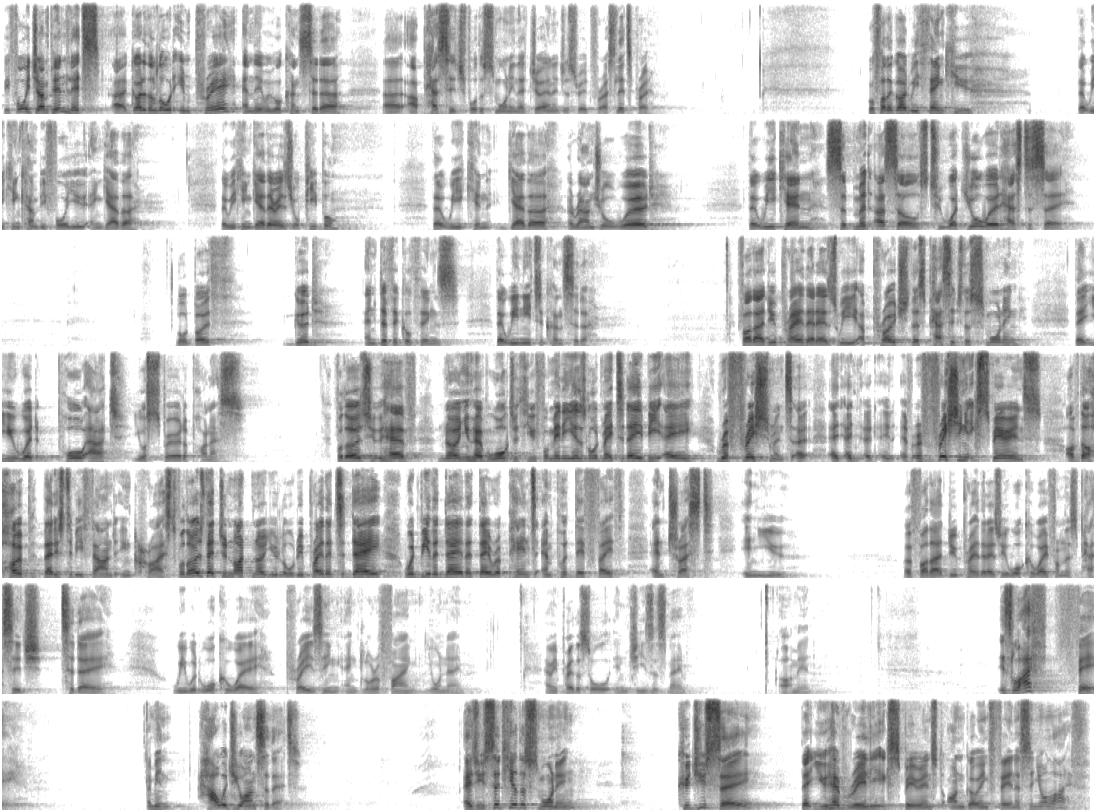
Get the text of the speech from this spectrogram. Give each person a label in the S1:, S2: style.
S1: Before we jump in, let's uh, go to the Lord in prayer and then we will consider uh, our passage for this morning that Joanna just read for us. Let's pray. Well, Father God, we thank you that we can come before you and gather, that we can gather as your people, that we can gather around your word, that we can submit ourselves to what your word has to say. Lord, both good and difficult things that we need to consider. Father, I do pray that as we approach this passage this morning, that you would pour out your Spirit upon us. For those who have known you, have walked with you for many years, Lord, may today be a refreshment, a, a, a, a refreshing experience of the hope that is to be found in Christ. For those that do not know you, Lord, we pray that today would be the day that they repent and put their faith and trust in you. Oh, Father, I do pray that as we walk away from this passage today, we would walk away praising and glorifying your name. And we pray this all in Jesus' name. Amen. Is life fair? I mean, how would you answer that? As you sit here this morning, could you say that you have really experienced ongoing fairness in your life?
